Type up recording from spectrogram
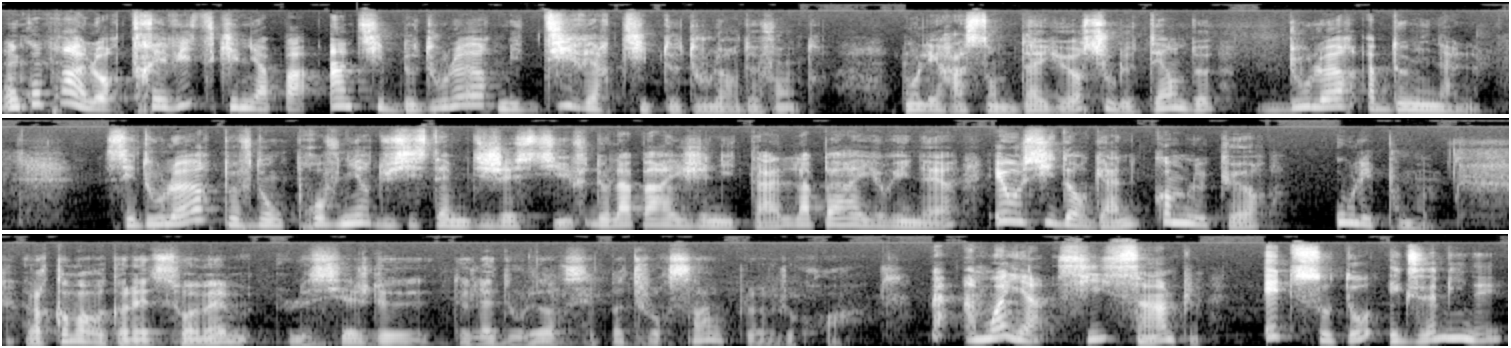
On comprend alors très vite qu'il n'y a pas un type de douleur, mais divers types de douleurs de ventre. On les rassemble d'ailleurs sous le terme de douleur abdominale. Ces douleurs peuvent donc provenir du système digestif, de l'appareil génital, l'appareil urinaire et aussi d'organes comme le cœur ou les poumons. Alors comment reconnaître soi-même le siège de, de la douleur? C'est pas toujours simple, je crois. Bah, un moyen si simple est de s'auto-examiner.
